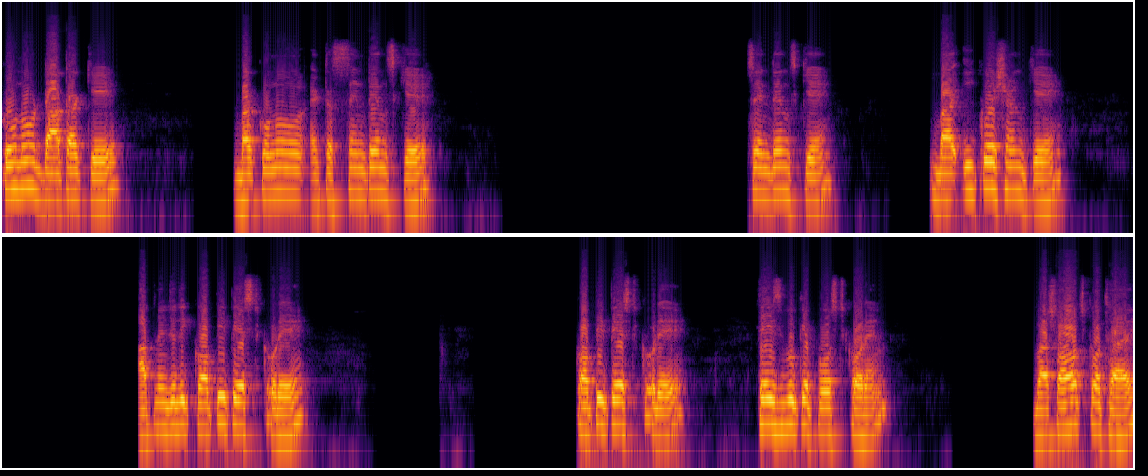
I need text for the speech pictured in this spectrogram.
কোনো ডাটাকে বা কোনো একটা সেন্টেন্সকে সেন্টেন্সকে বা ইকুয়েশনকে আপনি যদি কপি পেস্ট করে, কপি পেস্ট করে ফেসবুকে পোস্ট করেন বা সহজ কথায়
